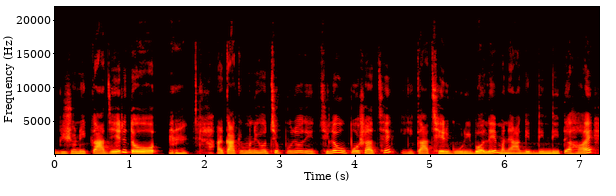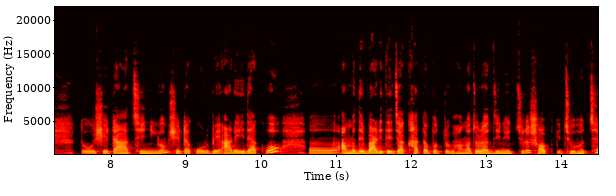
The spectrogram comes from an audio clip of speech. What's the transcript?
ভীষণই কাজের। তো আর কাকিমণি হচ্ছে পুজো দিচ্ছিল, উপোস আছে, কি গাছের গুড়ি বলে মানে আগের দিন দিতে হয়, তো সেটা আছে নিয়ম, সেটা করবে। আর এই দেখো আমাদের বাড়িতে যা খাতাপত্র ভাঙাচোরা জিনিস ছিল সব কিছু হচ্ছে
